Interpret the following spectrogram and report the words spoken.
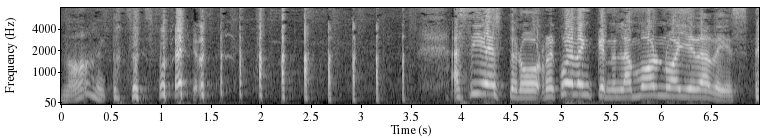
¿no? Entonces. Así es, pero recuerden que en el amor no hay edades.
